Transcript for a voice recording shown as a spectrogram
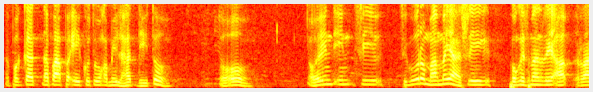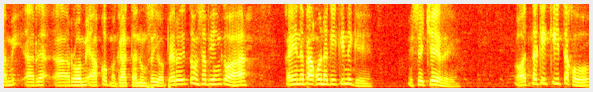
Sapagkat napapaikot kami lahat dito. Oo. O hindi, hin- si, siguro mamaya si Congressman Re, ah, Rami, ah, Re- ah, Romy ako magtatanong sa iyo. Pero ito ang sabihin ko ha, kaya na pa ako nakikinig eh, Mr. Chair eh. O at nakikita ko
